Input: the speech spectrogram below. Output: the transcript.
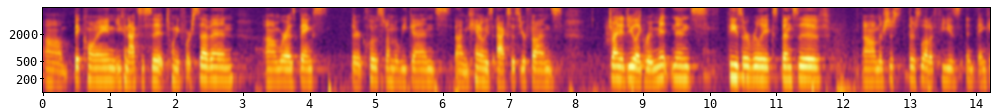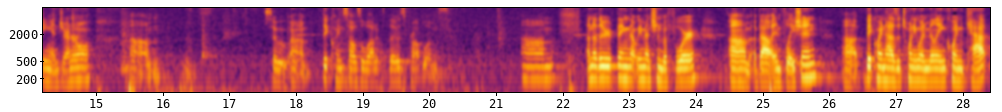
Um, Bitcoin, you can access it 24 7, um, whereas banks, they're closed on the weekends. Um, you can't always access your funds. Trying to do like remittance, fees are really expensive. Um, there's just there's a lot of fees in banking in general. Um, so Bitcoin solves a lot of those problems. another thing that we mentioned before about inflation. Uh, Bitcoin has a 21 million coin cap,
